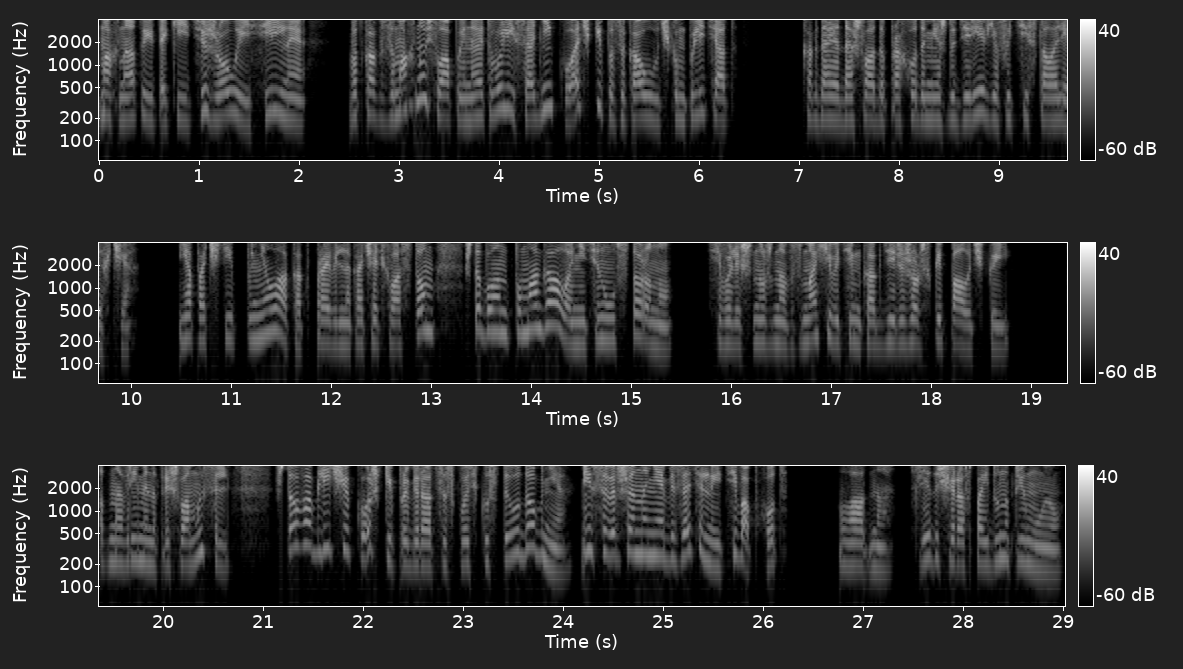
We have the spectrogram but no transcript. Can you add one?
мохнатые такие, тяжелые, и сильные. Вот как замахнусь лапой на этого лиса, одни кулачки по закоулочкам полетят. Когда я дошла до прохода между деревьев, идти стало легче. Я почти поняла, как правильно качать хвостом, чтобы он помогал, а не тянул в сторону. Всего лишь нужно взмахивать им, как дирижерской палочкой. Одновременно пришла мысль, что в обличье кошки пробираться сквозь кусты удобнее и совершенно не обязательно идти в обход. «Ладно, в следующий раз пойду напрямую»,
